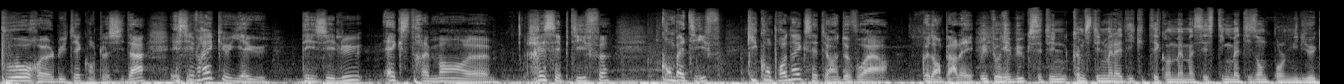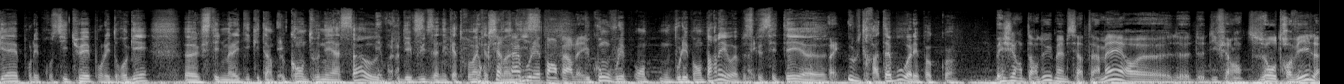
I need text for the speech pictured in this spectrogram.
pour euh, lutter contre le sida. Et c'est vrai qu'il y a eu des élus extrêmement euh, réceptifs, combatifs, qui comprenaient que c'était un devoir que d'en parler. Oui, au début, que c'était une, comme c'était une maladie qui était quand même assez stigmatisante pour le milieu gay, pour les prostituées, pour les drogués, euh, que c'était une maladie qui était un peu cantonnée à ça au début des années 80, Donc 90. Certains voulaient pas en parler. Du coup, on voulait, on, voulait pas en parler, ouais, parce que c'était euh, ultra tabou à l'époque, quoi. Mais j'ai entendu même certains maires euh, de, de, différentes autres villes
